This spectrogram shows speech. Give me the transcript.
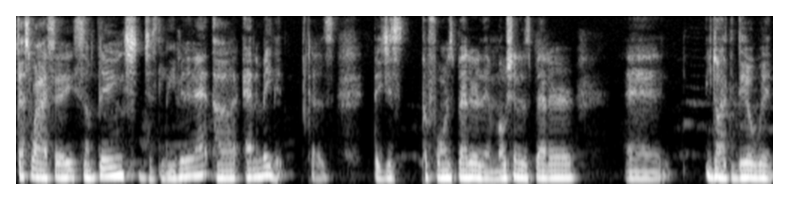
that's why I say some things just leave it at uh, animated because they just performs better, the emotion is better, and you don't have to deal with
